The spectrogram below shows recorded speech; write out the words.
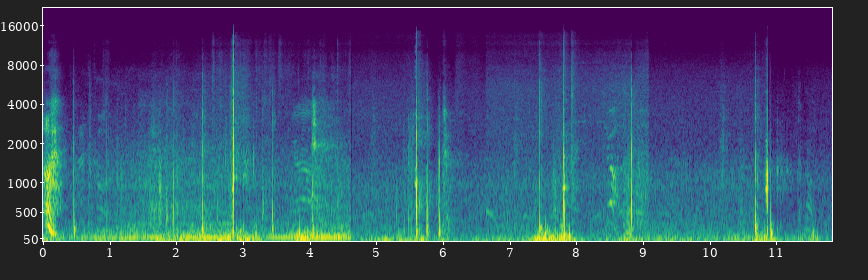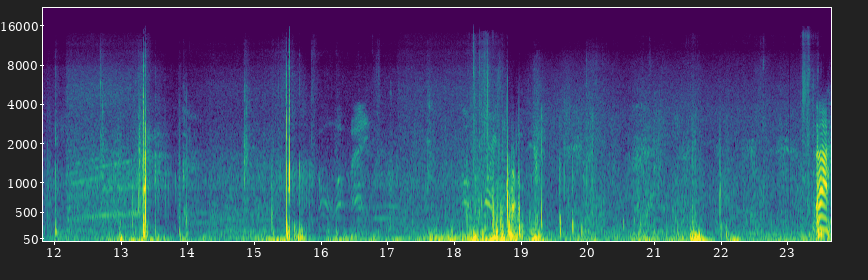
Ugh. That's cool. Yeah. Sure. Oh, what play? Oh, sorry, sorry. Ah.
